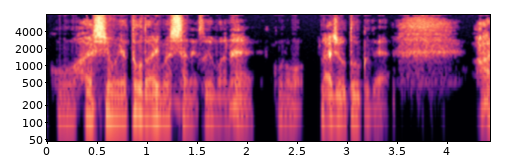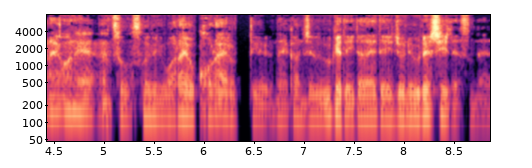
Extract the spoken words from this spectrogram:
こう、配信をやったことありましたね。そういえばね、このラジオトークで。あれはね、そうそういうふうに笑いをこらえるっていうね、感じで受けていただいて非常に嬉しいですね。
